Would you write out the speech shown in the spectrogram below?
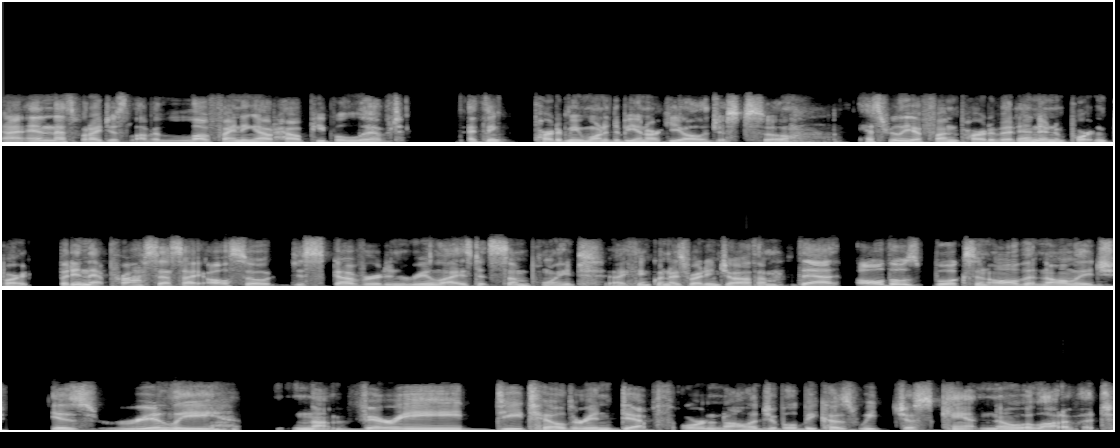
I and that's what I just love. I love finding out how people lived. I think part of me wanted to be an archaeologist, so it's really a fun part of it and an important part. But in that process, I also discovered and realized at some point, I think when I was writing Jotham, that all those books and all that knowledge is really not very detailed or in depth or knowledgeable because we just can't know a lot of it.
